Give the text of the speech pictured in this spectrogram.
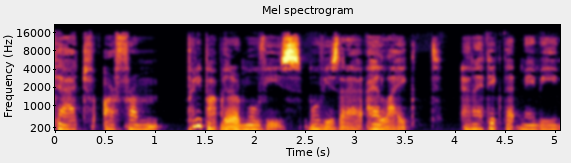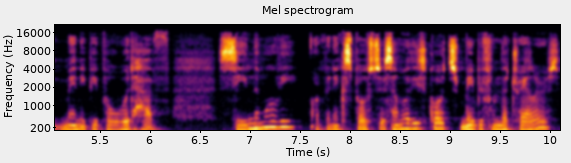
that are from pretty popular movies, movies that I, I liked. And I think that maybe many people would have seen the movie or been exposed to some of these quotes, maybe from the trailers.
